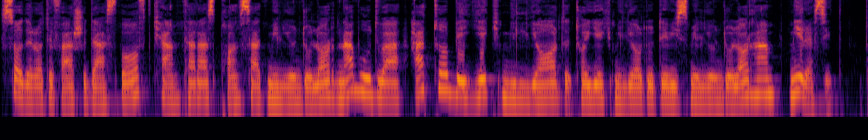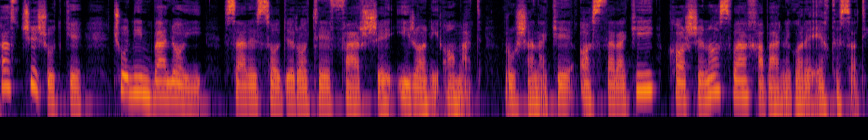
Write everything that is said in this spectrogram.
صادرات فرش دستبافت کمتر از 500 400 میلیون دلار نبود و حتی به یک میلیارد تا یک میلیارد و دویست میلیون دلار هم می رسید. پس چه شد که چون این بلایی سر صادرات فرش ایرانی آمد روشنک آسترکی کارشناس و خبرنگار اقتصادی.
